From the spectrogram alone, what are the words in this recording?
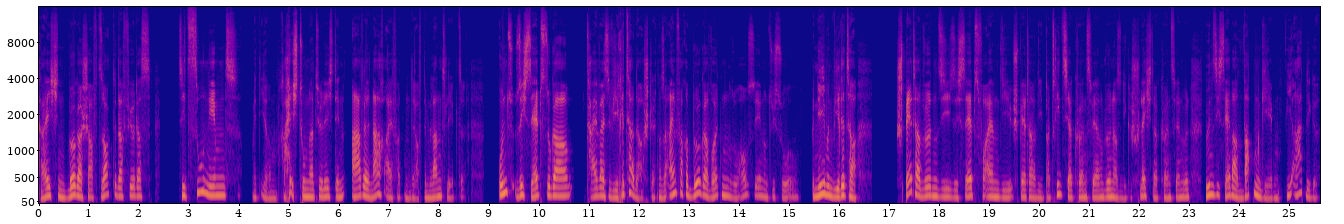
reichen Bürgerschaft sorgte dafür, dass sie zunehmend mit ihrem Reichtum natürlich den Adel nacheiferten, der auf dem Land lebte. Und sich selbst sogar teilweise wie Ritter darstellten. Also einfache Bürger wollten so aussehen und sich so benehmen wie Ritter. Später würden sie sich selbst, vor allem die später die Patrizier-Kölns werden würden, also die Geschlechter-Kölns werden würden, würden sich selber Wappen geben, wie Adlige.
